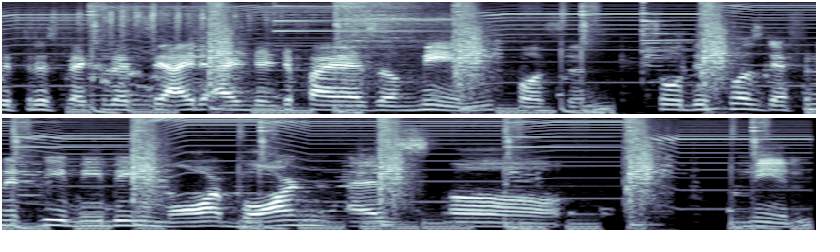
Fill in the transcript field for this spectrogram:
With respect to let's say i identify as a male person. So this was definitely me being more born as a male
